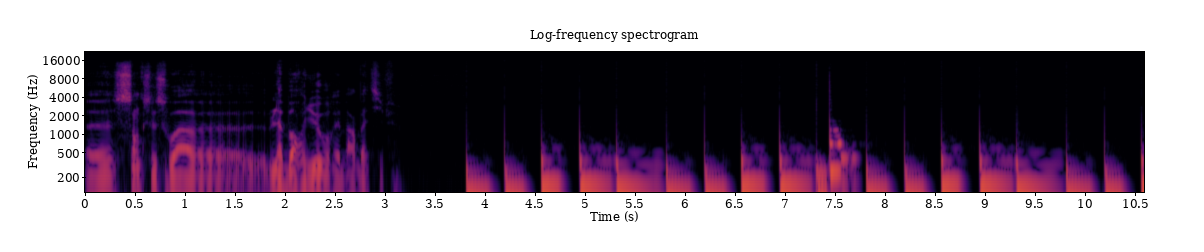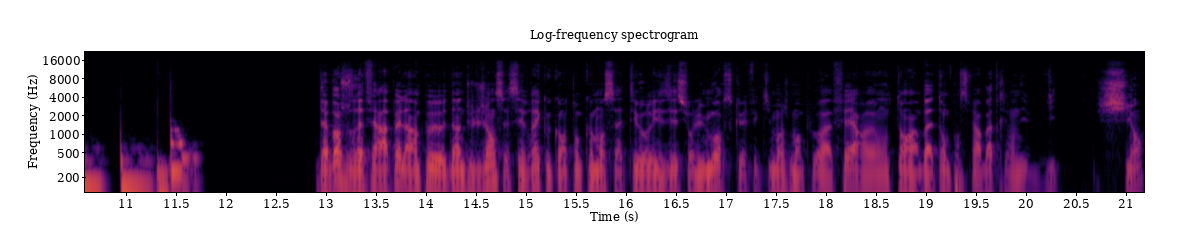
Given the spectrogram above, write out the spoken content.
euh, sans que ce soit euh, laborieux ou rébarbatif. D'abord, je voudrais faire appel à un peu d'indulgence. Et c'est vrai que quand on commence à théoriser sur l'humour, ce que effectivement je m'emploie à faire, euh, on tend un bâton pour se faire battre et on est vite chiant.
